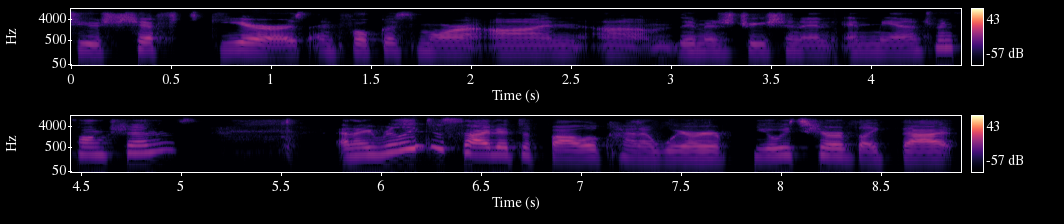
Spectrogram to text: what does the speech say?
to shift gears and focus more on um, the administration and, and management functions. And I really decided to follow kind of where you always hear of like that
